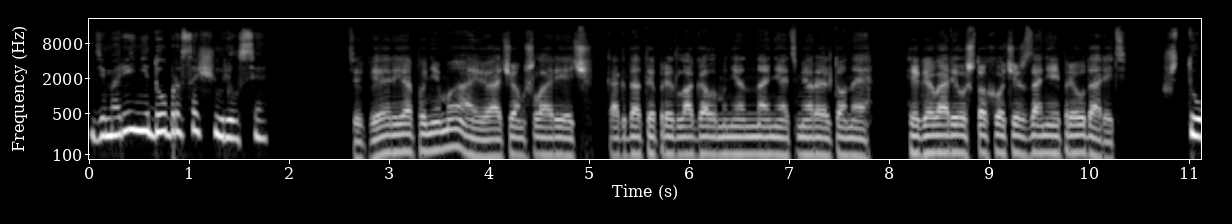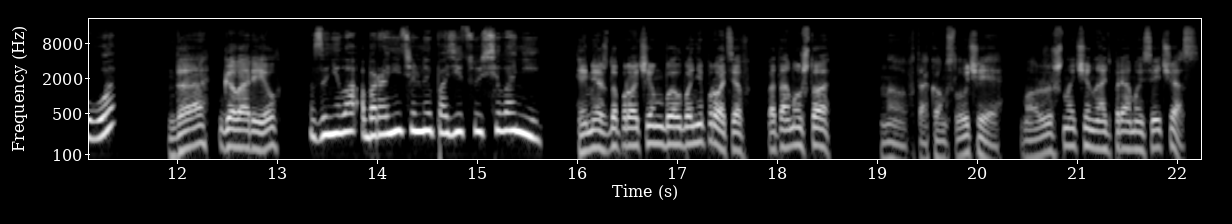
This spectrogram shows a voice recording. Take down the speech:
Демарей недобро сощурился. «Теперь я понимаю, о чем шла речь, когда ты предлагал мне нанять Мирель Тоне и говорил, что хочешь за ней приударить». «Что?» «Да, говорил». Заняла оборонительную позицию Селани. «И, между прочим, был бы не против, потому что...» «Ну, в таком случае можешь начинать прямо сейчас.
